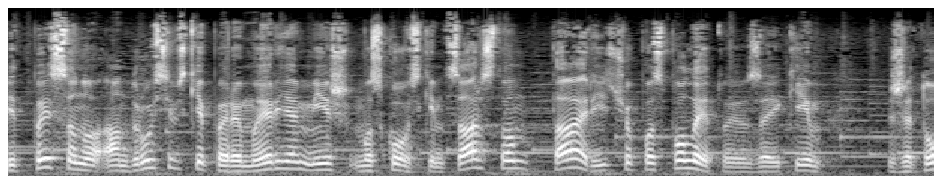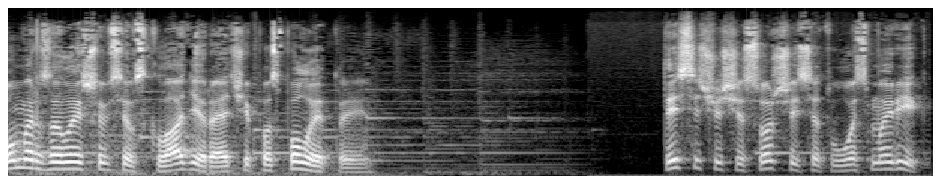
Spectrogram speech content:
підписано Андрусівське перемир'я між Московським царством та Річчю Посполитою, за яким Житомир залишився в складі Речі Посполитої. 1668 рік.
